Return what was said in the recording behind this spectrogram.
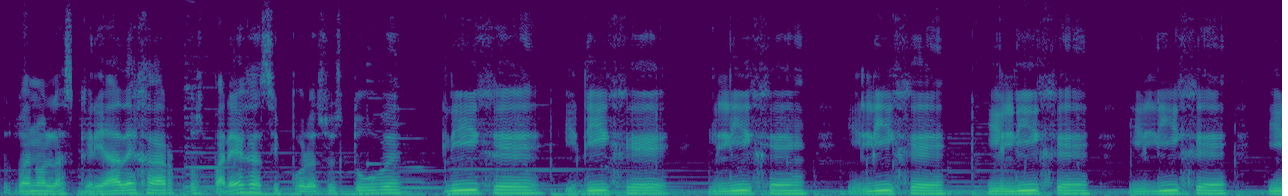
Pues bueno, las quería dejar pues parejas y por eso estuve. Lige, y lige, y lige, y lige, y lige, y lige, y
